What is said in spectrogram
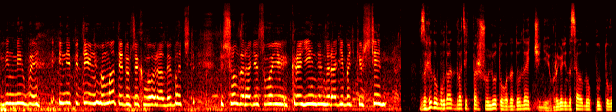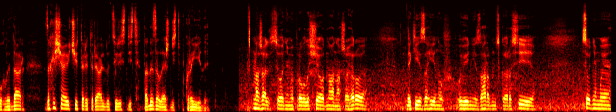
Він міг би і не піти, в нього мати дуже хвора, але бачите, пішов заради своєї країни, заради батьківщини. Загинув Богдан 21 лютого на Донеччині в районі населеного пункту Вугледар, захищаючи територіальну цілісність та незалежність України. На жаль, сьогодні ми провели ще одного нашого героя, який загинув у війні з загарбницькою Росією. Сьогодні ми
